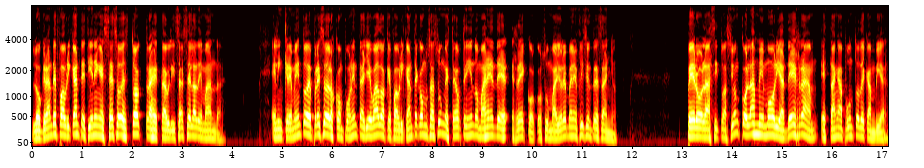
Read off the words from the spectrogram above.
Los grandes fabricantes tienen exceso de stock tras estabilizarse la demanda. El incremento de precio de los componentes ha llevado a que fabricantes como Samsung estén obteniendo márgenes de récord con sus mayores beneficios en tres años. Pero la situación con las memorias de RAM están a punto de cambiar.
